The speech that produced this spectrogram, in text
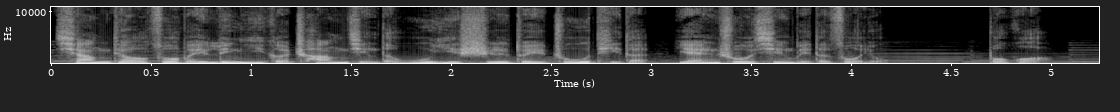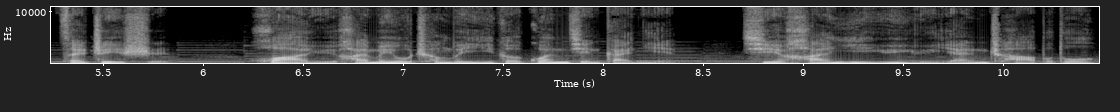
强调作为另一个场景的无意识对主体的言说行为的作用。”不过，在这时，话语还没有成为一个关键概念，其含义与语言差不多。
